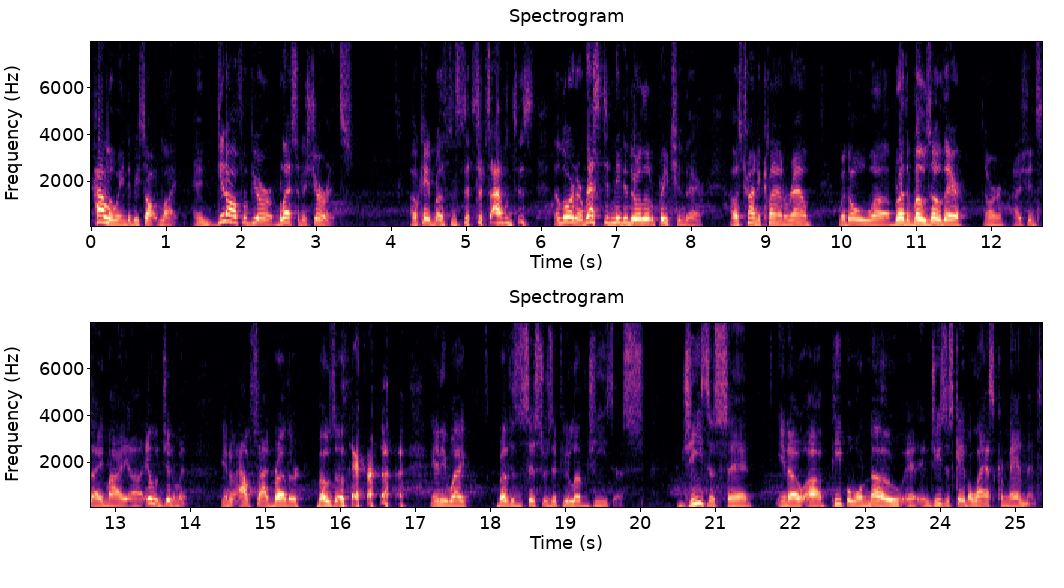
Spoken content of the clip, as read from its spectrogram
Halloween to be salt and light and get off of your blessed assurance. Okay, brothers and sisters, I was just, the Lord arrested me to do a little preaching there. I was trying to clown around with old uh, brother Bozo there, or I should say my uh, illegitimate, you know, outside brother Bozo there. anyway, brothers and sisters, if you love Jesus, Jesus said, you know, uh, people will know, and, and Jesus gave a last commandment.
